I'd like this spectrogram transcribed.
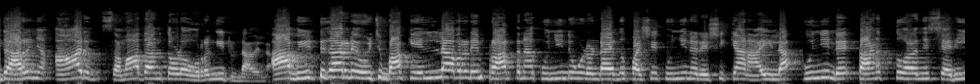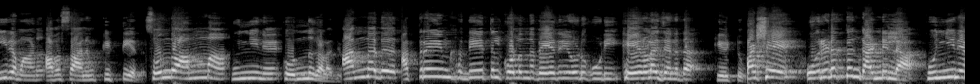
ഇത് അറിഞ്ഞ് ആരും സമാധാനത്തോടെ ഉറങ്ങിയിട്ടുണ്ടാവില്ല. ആ വീട്ടുകാരുടെ ഒഴിച്ച് ബാക്കി എല്ലാവരുടെയും പ്രാർത്ഥന കുഞ്ഞിന്റെ കൂടെ ഉണ്ടായിരുന്നു. പക്ഷേ കുഞ്ഞിനെ രക്ഷിക്കാനായില്ല. കുഞ്ഞിന്റെ തണുത്തുറഞ്ഞ ശരീരമാണ് അവസാനം കിട്ടിയത്. സ്വന്തം അമ്മ കുഞ്ഞിനെ കൊന്നുകളഞ്ഞു അന്നത് അത്രയും ഹൃദയത്തിൽ കൊള്ളുന്ന വേദനയോടുകൂടി കേരള ജനത കേട്ടു. പക്ഷേ ഒരിടത്തും കണ്ടില്ല കുഞ്ഞിനെ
